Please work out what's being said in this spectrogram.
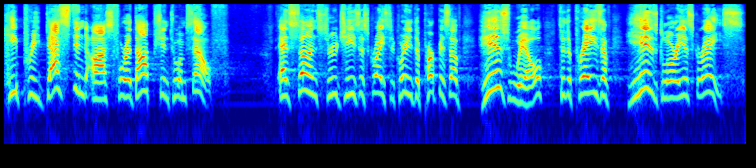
He predestined us for adoption to Himself as sons through Jesus Christ, according to the purpose of His will, to the praise of His glorious grace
